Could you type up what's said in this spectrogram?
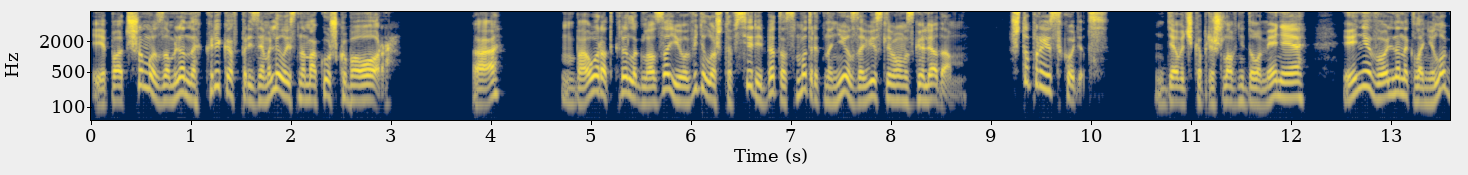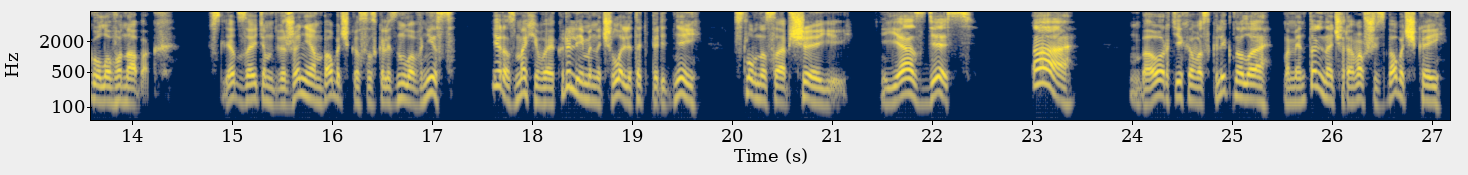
и под шум изумленных криков приземлилась на макушку Баор. «А?» Баор открыла глаза и увидела, что все ребята смотрят на нее завистливым взглядом. «Что происходит?» Девочка пришла в недоумение и невольно наклонила голову на бок. Вслед за этим движением бабочка соскользнула вниз и, размахивая крыльями, начала летать перед ней, словно сообщая ей «Я здесь!» «А!» Баор тихо воскликнула, моментально очаровавшись бабочкой.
